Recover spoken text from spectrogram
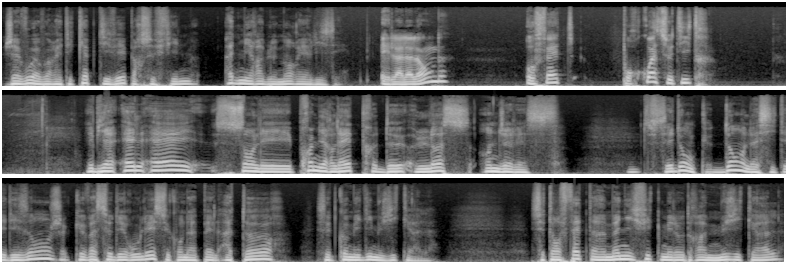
j'avoue avoir été captivé par ce film admirablement réalisé. Et La La Land? Au fait, pourquoi ce titre? Eh bien, LA sont les premières lettres de Los Angeles. C'est donc dans la Cité des Anges que va se dérouler ce qu'on appelle à tort cette comédie musicale. C'est en fait un magnifique mélodrame musical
